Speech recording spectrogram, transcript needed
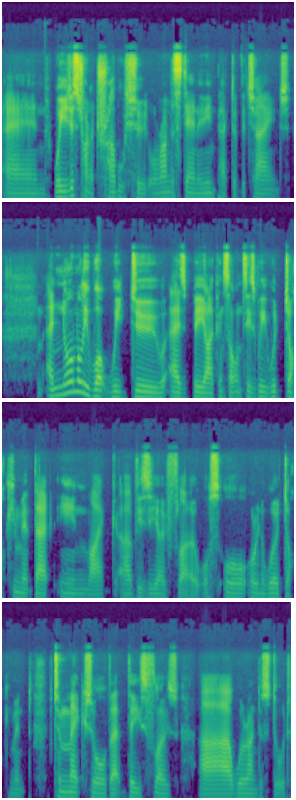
and where you're just trying to troubleshoot or understand an impact of the change. And normally, what we do as BI consultants is we would document that in like a Visio flow or, or, or in a Word document to make sure that these flows uh, were understood.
